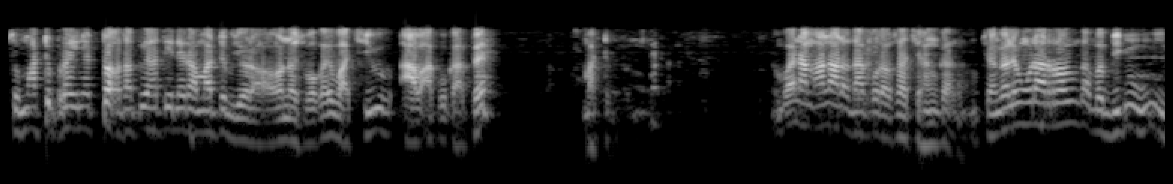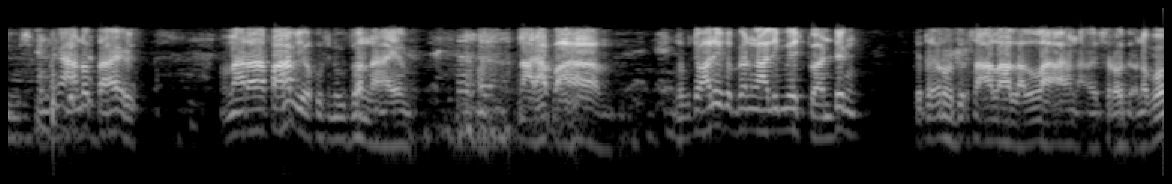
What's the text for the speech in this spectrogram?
Sumadep raine tok tapi hatine ra madhep ya ora ono wajib awakku kabeh madhep. Mbok nama anak tak ora usah jangkal. Jangkal ora roh tambah bingung. Sebenarnya anut ta. Nara paham ya khusnuzon ae. Nara paham. Kecuali sampeyan ngalimi wis banding kita rodok salah lelah, anak wis rodok napa?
